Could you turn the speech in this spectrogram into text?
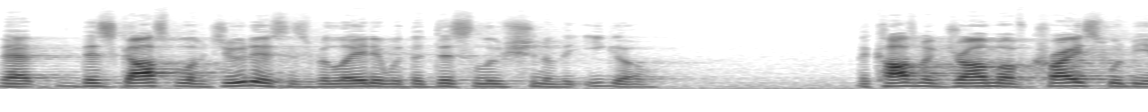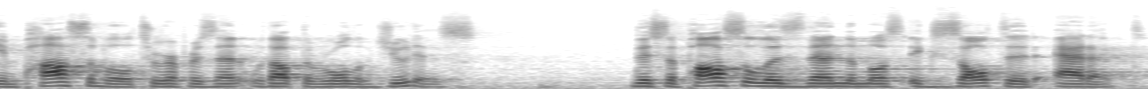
that this Gospel of Judas is related with the dissolution of the ego. The cosmic drama of Christ would be impossible to represent without the role of Judas. This apostle is then the most exalted adept,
